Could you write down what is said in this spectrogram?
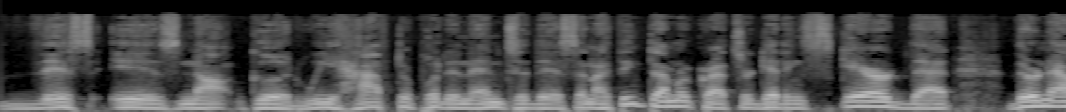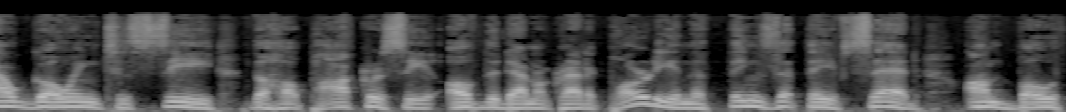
this is not good. We have to put an end to this. And I think Democrats are getting scared that they're now going to see the hypocrisy of the Democratic Party and the things that they've said on both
